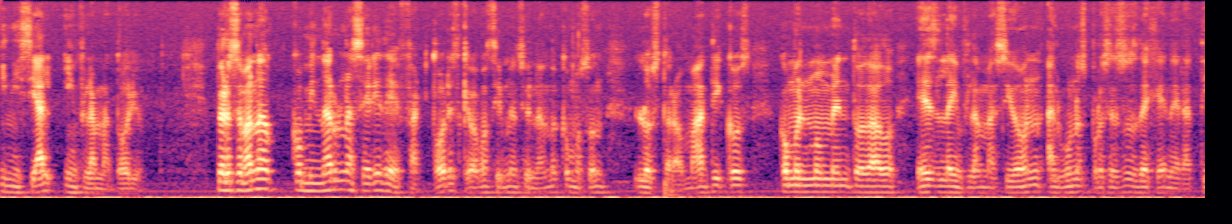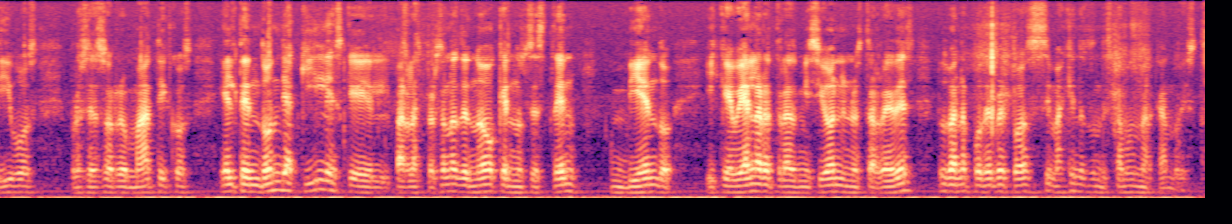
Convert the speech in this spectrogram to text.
inicial inflamatorio. Pero se van a combinar una serie de factores que vamos a ir mencionando, como son los traumáticos, como en un momento dado es la inflamación, algunos procesos degenerativos, procesos reumáticos, el tendón de Aquiles, que para las personas de nuevo que nos estén viendo y que vean la retransmisión en nuestras redes, pues van a poder ver todas esas imágenes donde estamos marcando esto.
